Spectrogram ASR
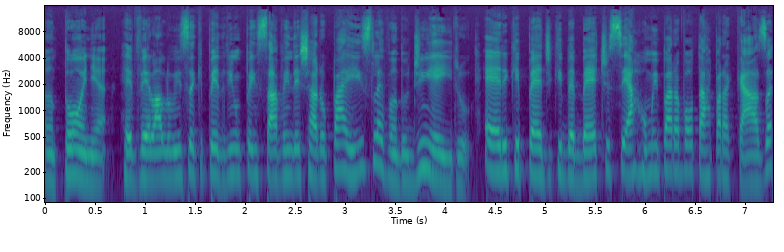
Antônia revela a Luísa que Pedrinho pensava em deixar o país levando o dinheiro. Eric pede que Bebete se arrume para voltar para casa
